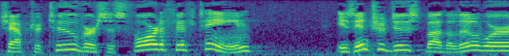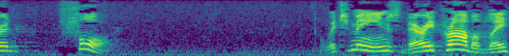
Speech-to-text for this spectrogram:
chapter 2, verses 4 to 15, is introduced by the little word for, which means very probably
